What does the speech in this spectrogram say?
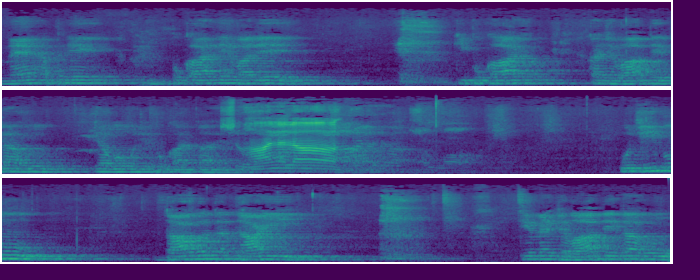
मैं अपने पुकारने वाले की पुकार का जवाब देता हूँ, जब वो मुझे पुकारता है। सुभान अल्लाह उजीबू दावत दाई कि मैं जवाब देता हूँ,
